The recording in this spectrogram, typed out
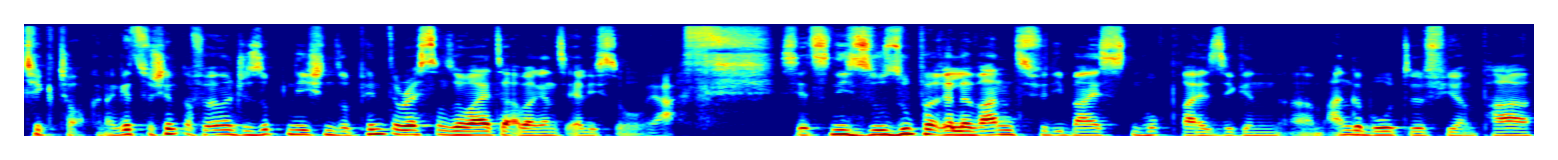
TikTok. Und dann gibt es bestimmt noch für irgendwelche Subnischen, so Pinterest und so weiter, aber ganz ehrlich, so, ja, ist jetzt nicht so super relevant für die meisten hochpreisigen ähm, Angebote, für ein paar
